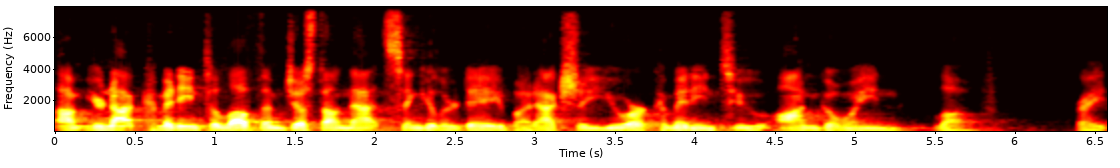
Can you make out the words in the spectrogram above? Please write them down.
um, you're not committing to love them just on that singular day, but actually you are committing to ongoing love, right,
